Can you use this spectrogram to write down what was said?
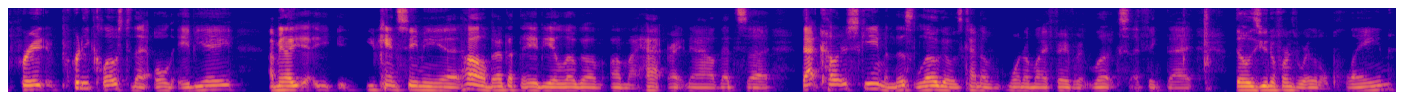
pretty pretty close to that old ABA I mean, I, you can't see me at home, but I've got the ABA logo on, my hat right now. That's uh, that color scheme and this logo is kind of one of my favorite looks. I think that those uniforms were a little plain,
